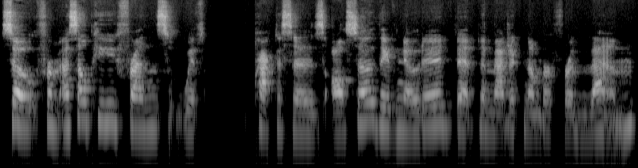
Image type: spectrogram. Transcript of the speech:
So, from SLP friends with practices also, they've noted that the magic number for them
